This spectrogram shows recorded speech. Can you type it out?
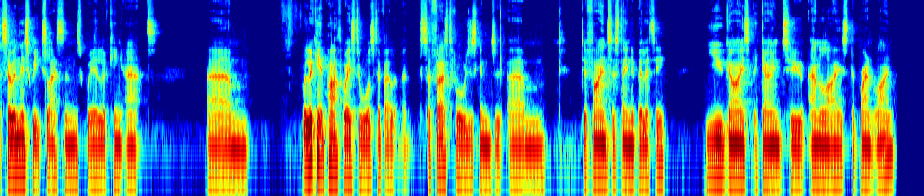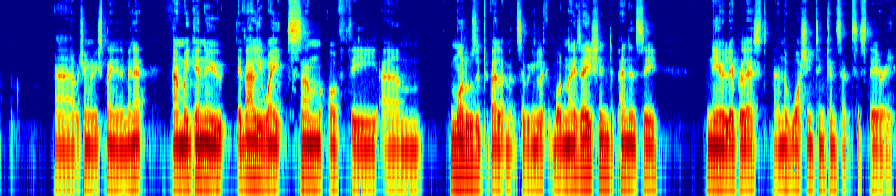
So in this week's lessons, we're looking at um, we're looking at pathways towards development. So first of all, we're just going to um, define sustainability. You guys are going to analyze the Brandt line, uh, which I'm going to explain in a minute, and we're going to evaluate some of the um, models of development. So we're going to look at modernization, dependency, neoliberalist, and the Washington Consensus Theory.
